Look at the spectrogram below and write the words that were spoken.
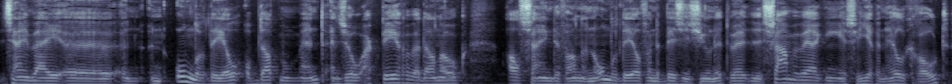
zijn wij uh, een, een onderdeel op dat moment. En zo acteren we dan ook als zijnde van een onderdeel van de business unit. De samenwerking is hier een heel groot,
